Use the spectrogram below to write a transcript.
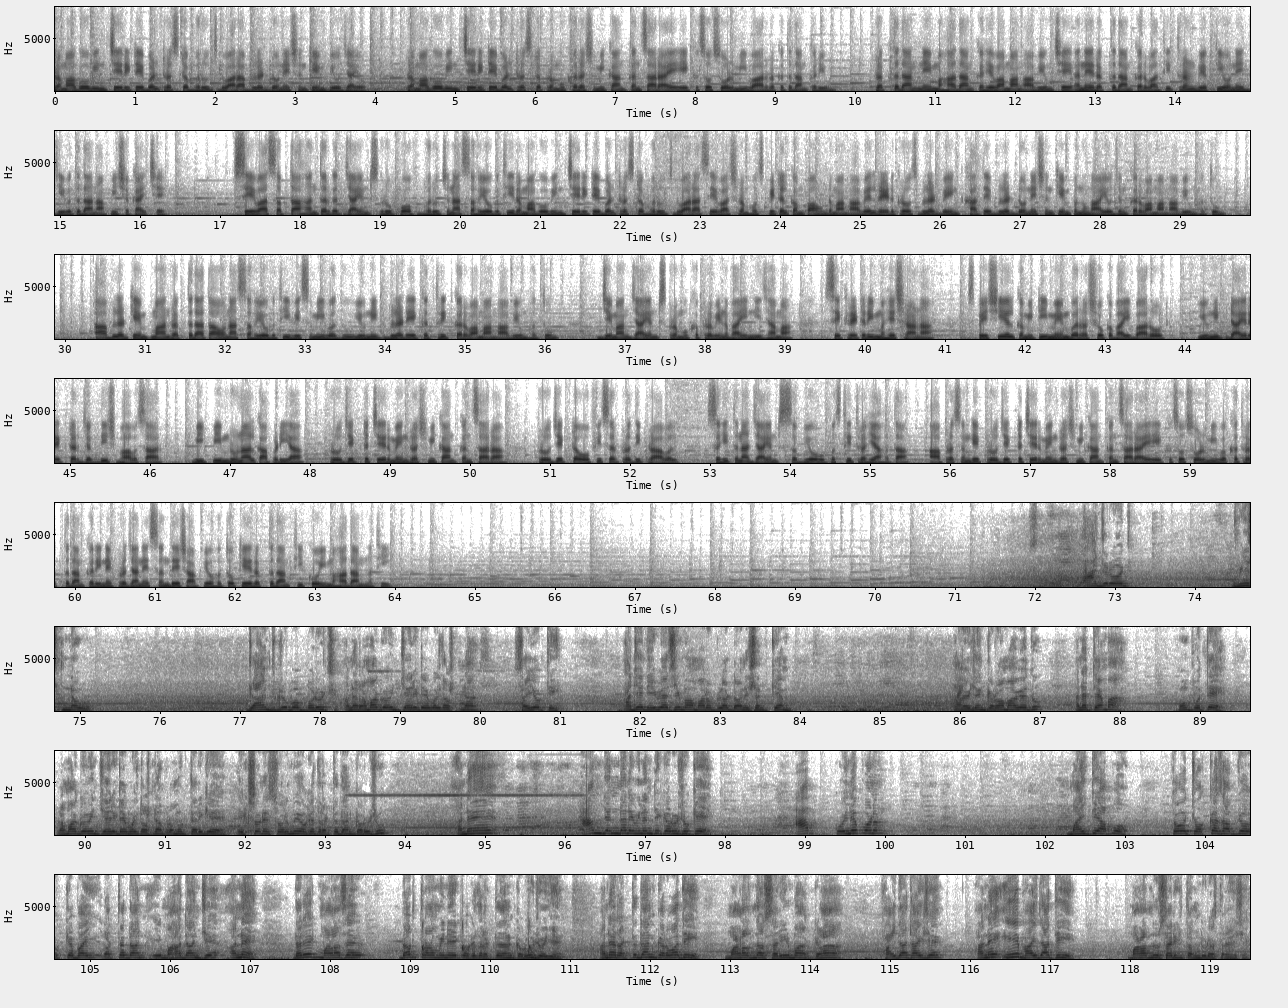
રમાગોવિંદ charitable trust Bharuch દ્વારા blood donation camp યોજાયો. રમાગોવિંદ charitable trust પ્રમુખ રશ્મિકાંત કંસારાએ એકસો સોળમી વાર રક્તદાન કર્યું. રક્તદાનને મહાદાન કહેવામાં આવ્યું છે અને રક્તદાન કરવાથી ત્રણ વ્યક્તિઓને જીવતદાન આપી શકાય છે. સેવા સપ્તાહ અંતર્ગત જાયન્ટ્સ ગ્રુપ ઓફ ભરૂચના સહયોગથી રમાગોવિંદ ચેરિટેબલ ટ્રસ્ટ ભરૂચ દ્વારા સેવાશ્રમ હોસ્પિટલ કમ્પાઉન્ડમાં આવેલ રેડક્રોસ બ્લડ બેંક ખાતે બ્લડ ડોનેશન કેમ્પનું આયોજન કરવામાં આવ્યું હતું. આ બ્લડ કેમ્પમાં રક્તદાતાઓના સહયોગથી વીસમી વધુ યુનિટ બ્લડ એકત્રિત કરવામાં આવ્યું હતું, જેમાં જાયન્ટ્સ પ્રમુખ Pravinbhai Nizama, secretary Mahesh Rana, special committee member Ashokbhai Barot, unit director Jagdish Bhavsar, VP Mrunal Kapadia, project chairman Rashmikant Kansara, project officer Pradeep Raval સહિતના જાયન્ટ સભ્યો ઉપસ્થિત રહ્યા હતા. આ પ્રસંગે પ્રોજેક્ટ ચેરમેન રશ્મિકાંત કંસારાએ એકસો સોળમી વખત રક્તદાન કરીને પ્રજાને સંદેશ આપ્યો હતો કે રક્તદાનથી કોઈ મહાદાન નથી. આજરોજ વીસ નવ જાયન્ટ્સ ગ્રુપ ઓફ ભરૂચ અને રમા ગોવિંદ ચેરિટેબલ ટ્રસ્ટના સહયોગથી આજે નેવ્યાસીમાં અમારો બ્લડ ડોનેશન કેમ્પ આયોજન કરવામાં આવ્યું હતું. અને તેમાં હું પોતે રમા ગોવિંદ ચેરિટેબલ ટ્રસ્ટના પ્રમુખ તરીકે એકસો ને સોળમી વખત રક્તદાન કરું છું. અને આમ જનતાને વિનંતી કરું છું કે આપ કોઈને પણ માહિતી આપો તો ચોક્કસ આપજો કે ભાઈ રક્તદાન એ મહાદાન છે. અને દરેક માણસે દર ત્રણ મહિને એક વખત રક્તદાન કરવું જોઈએ. અને રક્તદાન કરવાથી માણસના શરીરમાં ઘણા ફાયદા થાય છે અને એ ફાયદાથી માણસનું શરીર તંદુરસ્ત રહે છે.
